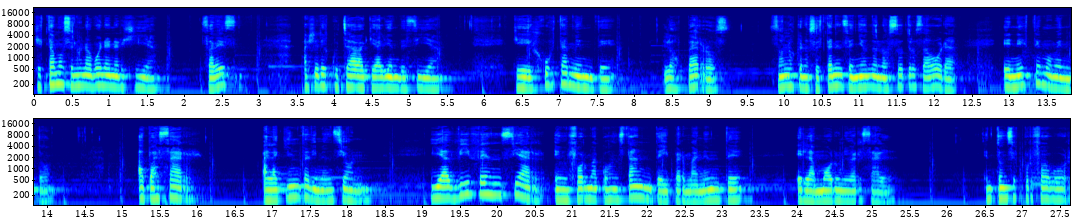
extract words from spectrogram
que estamos en una buena energía. ¿Sabes? Ayer escuchaba que alguien decía que justamente los perros son los que nos están enseñando a nosotros ahora, en este momento, a pasar a la quinta dimensión y a vivenciar en forma constante y permanente el amor universal. Entonces, por favor,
